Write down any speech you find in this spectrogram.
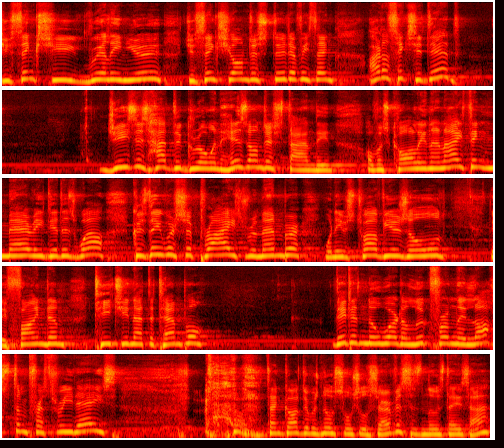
Do you think she really knew? Do you think she understood everything? I don't think she did. Jesus had to grow in his understanding of his calling, and I think Mary did as well because they were surprised. Remember when he was 12 years old, they found him teaching at the temple? They didn't know where to look for him, they lost him for three days. Thank God there was no social services in those days, huh?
